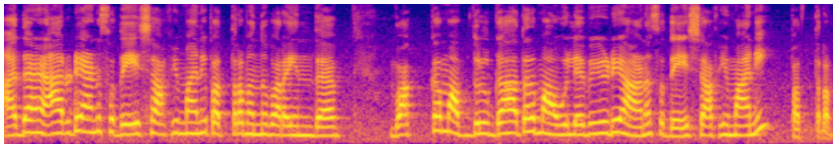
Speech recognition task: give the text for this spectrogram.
അത് ആരുടെയാണ് സ്വദേശാഭിമാനി പത്രം എന്ന് പറയുന്നത്? വക്കം അബ്ദുൽ ഖാദർ മൗലവിയുടെയാണ് സ്വദേശാഭിമാനി പത്രം.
